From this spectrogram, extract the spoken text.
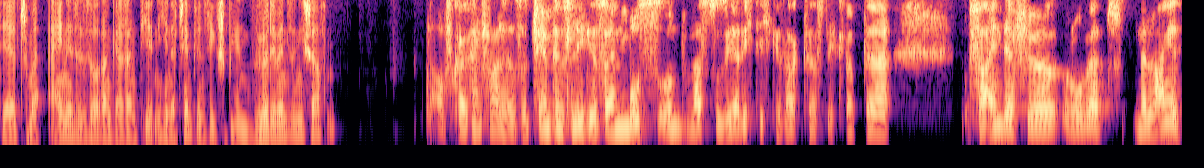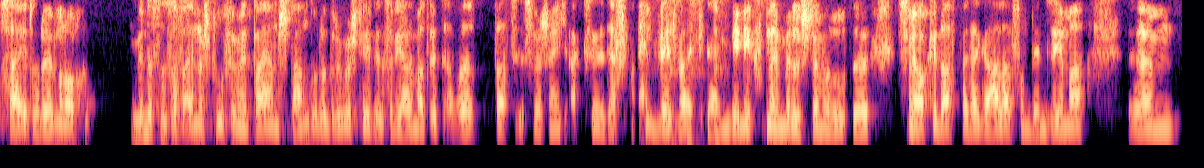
der jetzt schon mal eine Saison dann garantiert nicht in der Champions League spielen würde, wenn sie nicht schaffen? Auf gar keinen Fall. Also Champions League ist ein Muss und was du sehr richtig gesagt hast, ich glaube, der Verein, der für Robert eine lange Zeit oder immer noch mindestens auf einer Stufe mit Bayern stand oder drüber steht, ist Real Madrid, aber das ist wahrscheinlich aktuell der Verein weltweit, der am wenigsten einen Mittelstürmer sucht. Ist mir auch gedacht bei der Gala von Benzema, ähm,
